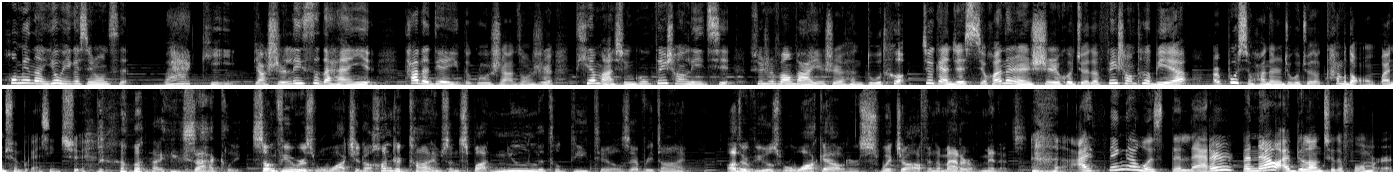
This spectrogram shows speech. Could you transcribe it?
后面呢也有一个形容词 wacky，表示类似的含义。他的电影的故事啊，总是天马行空，非常离奇，叙事方法也是很独特，就感觉喜欢的人是会觉得非常特别，而不喜欢的人就会觉得看不懂，完全不感兴趣。exactly. Some viewers will watch it a hundred times and spot new little details every time. Other viewers will walk out or switch off in a matter of minutes. I think I was the latter, but now I belong to the former.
